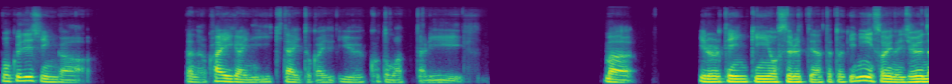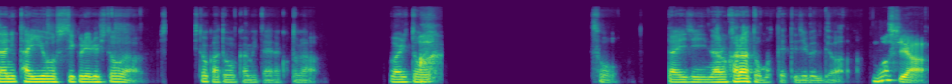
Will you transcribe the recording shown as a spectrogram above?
僕自身が、なんだろう、海外に行きたいとかいうこともあったり、まあ、いろいろ転勤をするってなった時に、そういうのに柔軟に対応してくれる人が、人かどうかみたいなことが、割とあ、そう、大事なのかなと思ってて、自分では。もしや、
